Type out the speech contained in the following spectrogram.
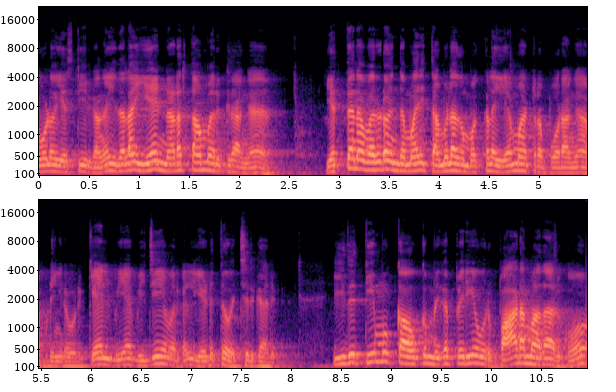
எவ்வளோ எஸ்டி இருக்காங்க இதெல்லாம் ஏன் நடத்தாமல் இருக்கிறாங்க? எத்தனை வருடம் இந்த மாதிரி தமிழக மக்களை ஏமாற்ற போகிறாங்க அப்படிங்கிற ஒரு கேள்வியை விஜய் அவர்கள் எடுத்து வச்சுருக்காரு. இது திமுகவுக்கு மிகப்பெரிய ஒரு பாடமாக தான் இருக்கும்.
